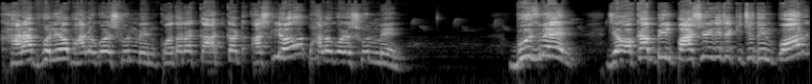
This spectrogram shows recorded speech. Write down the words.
খারাপ হলেও ভালো করে শুনবেন। কথাটা কাট কাট আসলেও ভালো করে শুনবেন। বুঝবেন যে অকাপ বিল পাশ হয়ে গেছে কিছুদিন পর,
